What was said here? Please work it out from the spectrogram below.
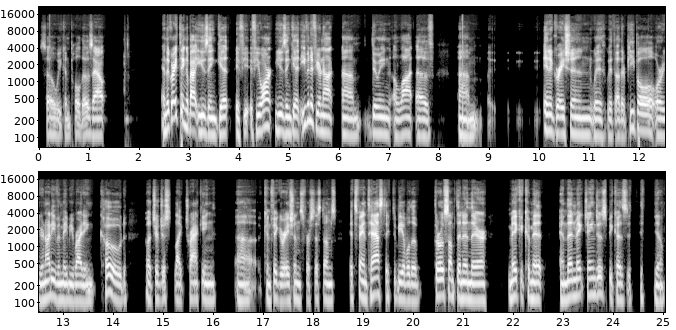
so we can pull those out. And the great thing about using Git, if you if you aren't using Git, even if you're not um, doing a lot of um, integration with with other people, or you're not even maybe writing code, but you're just like tracking uh, configurations for systems, it's fantastic to be able to throw something in there, make a commit, and then make changes because it, it you know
